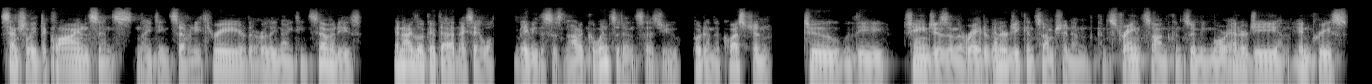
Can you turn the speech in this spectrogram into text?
essentially declined since 1973 or the early 1970s. And I look at that and I say, well, maybe this is not a coincidence, as you put in the question. To the changes in the rate of energy consumption and constraints on consuming more energy and increase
